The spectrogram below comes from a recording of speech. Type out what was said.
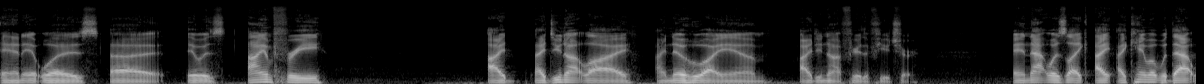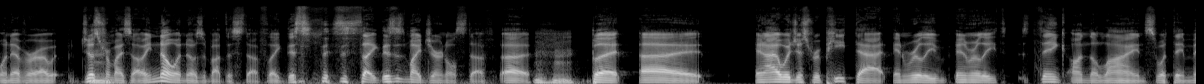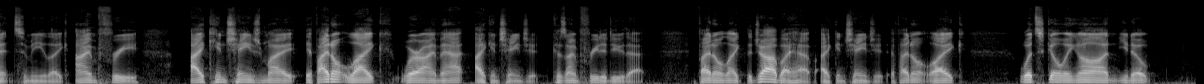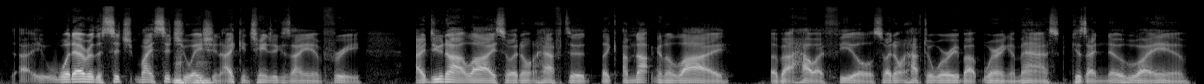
and it was, uh, it was, I am free. I, I do not lie. I know who I am. I do not fear the future. And that was like I, I came up with that whenever I w- just for myself. I mean, no one knows about this stuff. Like this this is like this is my journal stuff. Uh, But uh, and I would just repeat that and really and really think on the lines what they meant to me. Like I'm free. I can change my if I don't like where I'm at, I can change it because I'm free to do that. If I don't like the job I have, I can change it. If I don't like what's going on, you know, whatever the situ- my situation, I can change it because I am free. I do not lie, so I don't have to like. I'm not gonna lie about how I feel, so I don't have to worry about wearing a mask because I know who I am,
